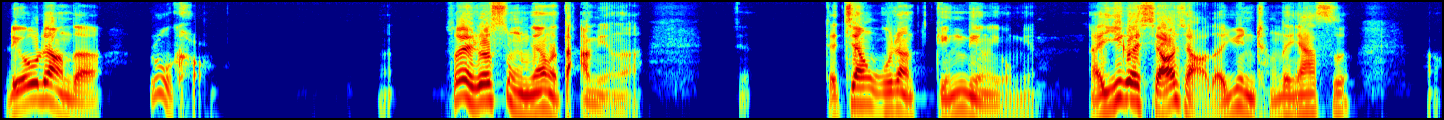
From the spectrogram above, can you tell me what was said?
流量的入口，所以说宋江的大名啊，在江湖上鼎鼎有名啊。一个小小的运城的押司啊，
